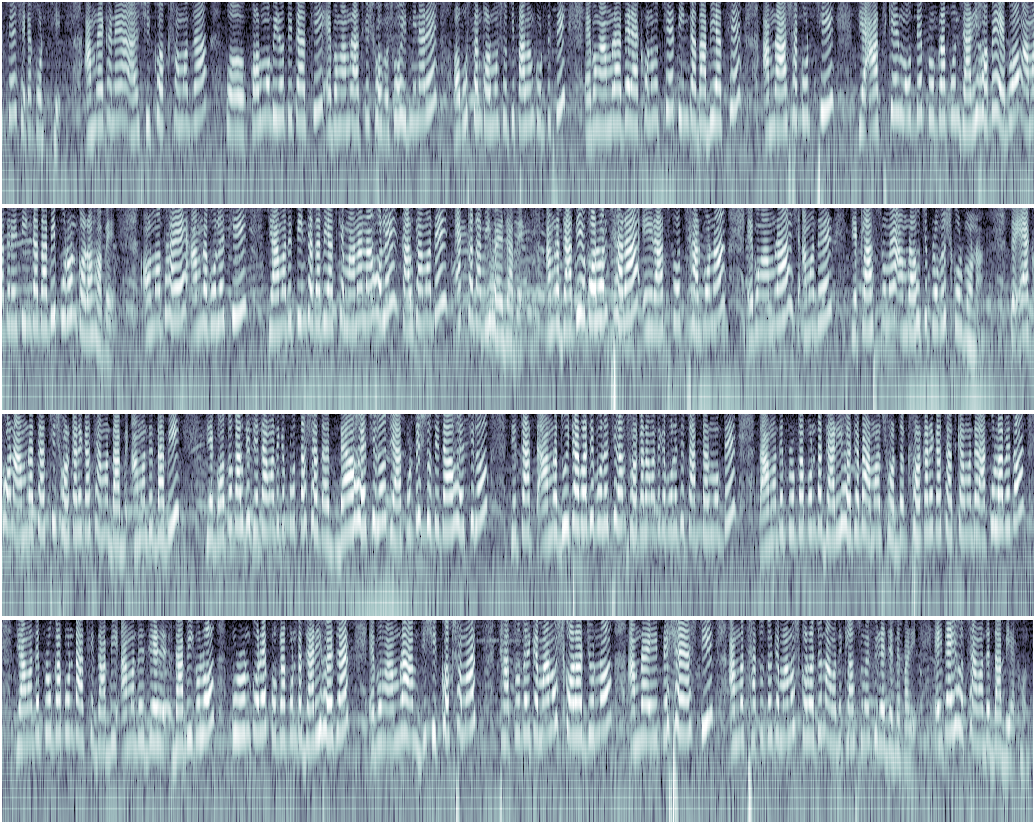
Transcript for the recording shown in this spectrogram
আছে, সেটা করছি। আমরা এখানে শিক্ষক সমাজরা কর্মবিরতিতে আছি এবং আমরা আজকে শহীদ মিনারে অবস্থান কর্মসূচি পালন করতেছি এবং আমাদের এখন হচ্ছে তিনটা দাবি আছে। আমরা আশা করছি যে আজকের মধ্যে প্রজ্ঞাপন জারি হবে এবং আমাদের এই তিনটা দাবি পূরণ করা হবে। অন্যথায় আমরা বলেছি যে আমাদের তিনটা দাবি আজকে মানা না হলে কালকে আমাদের একটা দাবি হয়ে যাবে। আমরা জাতীয়করণ ছাড়া এই রাজপথ ছাড়বো না এবং আমরা আমাদের যে ক্লাসরুমে আমরা হচ্ছে প্রবেশ করব না। তো এখন আমরা চাচ্ছি সরকারের কাছে আমার দাবি, আমাদের দাবি যে গতকালকে যেটা আমাদেরকে প্রত্যাশা দেওয়া হয়েছিল, যে প্রতিশ্রুতি দেওয়া হয়েছিল, যে চারটা, আমরা দুইটার বাজে বলেছিলাম, সরকার আমাদেরকে বলেছে চারটার মধ্যে। তা আমাদের প্রজ্ঞাপনটা জারি হয়ে যাবে। আমার সরকারের কাছে আজকে আমাদের আকুল আবেদন যে আমাদের প্রজ্ঞাপনটা আজকে দাবি, আমাদের যে দাবিগুলো পূরণ করে প্রজ্ঞাপনটা জারি হয়ে যাক এবং আমরা আম- যে শিক্ষক সমাজ, ছাত্রদেরকে মানুষ করার জন্য আমরা এই পেশায় আসছি, আমরা ছাত্রদেরকে মানুষ করার জন্য আমাদের ক্লাসরুমে ফিরে যেতে পারি। এটাই হচ্ছে আমাদের দাবি এখন।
